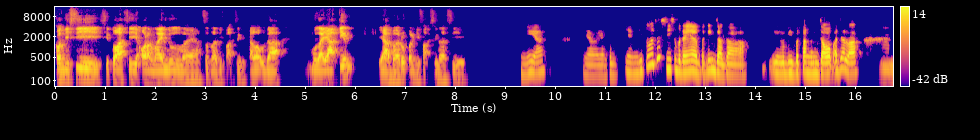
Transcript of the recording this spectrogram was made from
kondisi situasi orang lain dulu lah ya setelah divaksin. Kalau udah mulai yakin ya baru pergi vaksinasi. Ini ya ya yang yang gitu aja sih sebenarnya. Yang penting jaga. Ya, lebih bertanggung jawab aja lah. Hmm.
